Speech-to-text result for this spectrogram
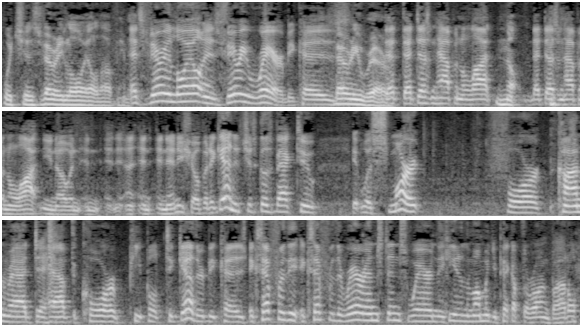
which is very loyal of him. It's very loyal and it's very rare because Very rare. That that doesn't happen a lot. No. that doesn't happen a lot. You know, in in, in, in in any show. But again, it just goes back to it was smart for Conrad to have the core people together because except for the except for the rare instance where in the heat of the moment you pick up the wrong bottle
